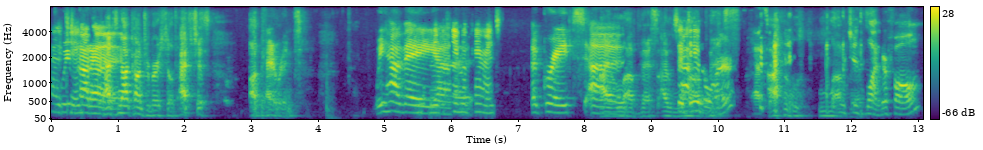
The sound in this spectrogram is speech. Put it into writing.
had We've kid. got a That's not controversial. That's just apparent. we have They a became uh, a parent. a great uh, I love this. I love this. That's I love which this. is wonderful.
